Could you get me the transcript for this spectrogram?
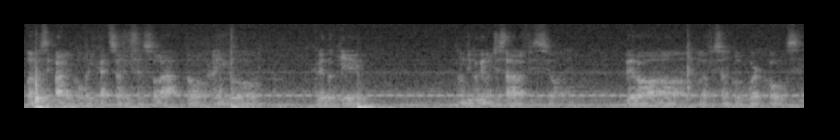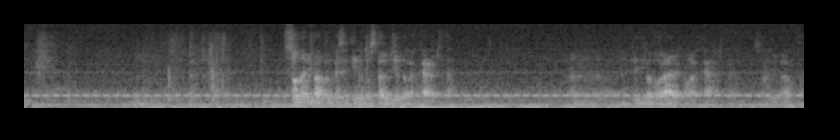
Quando si parla di comunicazione in senso lato, io credo che, non dico che non ci sarà la fissione, però la fissione col QR code sì. Sono arrivato anche a sentire nostalgia dalla carta lavorare con la carta, sono arrivato.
